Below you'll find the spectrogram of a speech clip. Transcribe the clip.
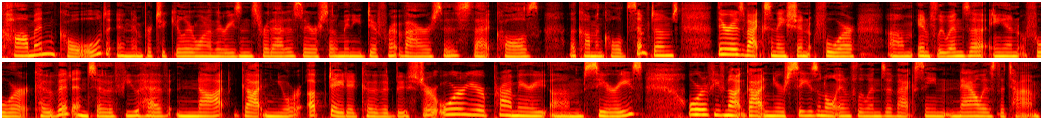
common cold, and in particular, one of the reasons for that is there are so many different viruses that cause the common cold symptoms. There is vaccination for um, influenza and for COVID, and so if you have not gotten your updated COVID booster or your primary um, series, or if you've not gotten your seasonal influenza vaccine, now is the time.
